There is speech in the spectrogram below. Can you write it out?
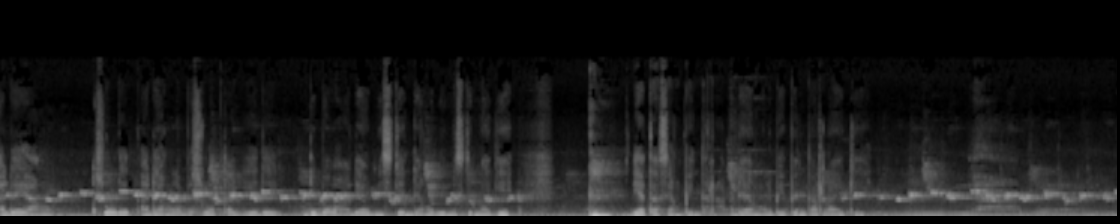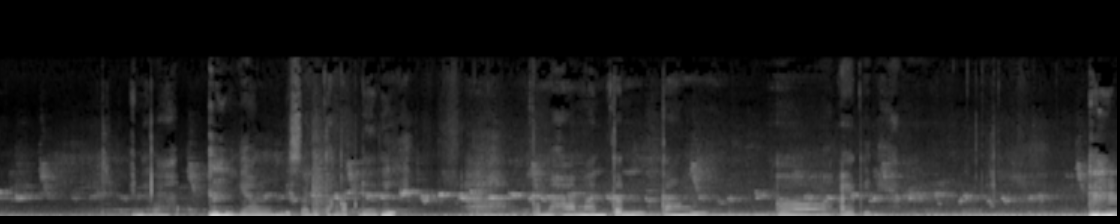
ada yang sulit ada yang lebih sulit lagi di di bawah ada yang miskin ada yang lebih miskin lagi di atas yang pintar ada yang lebih pintar lagi inilah yang bisa ditangkap dari pemahaman tentang uh, ayat ini.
